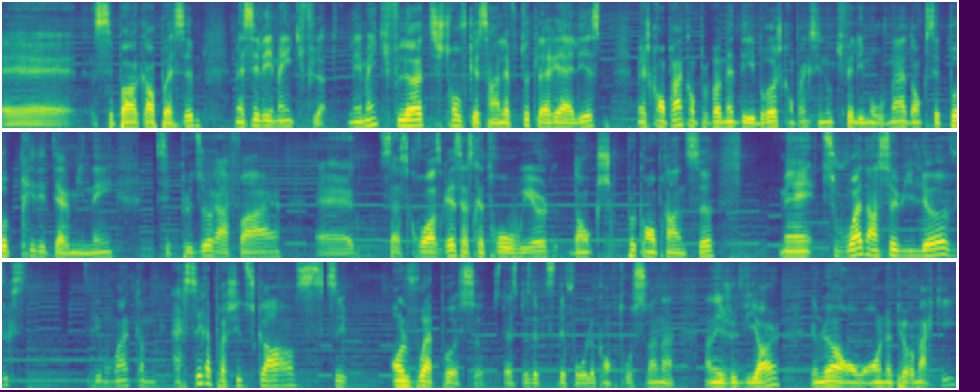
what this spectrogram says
euh, c'est pas encore possible, mais c'est les mains qui flottent. Les mains qui flottent, je trouve que ça enlève tout le réalisme. Mais je comprends qu'on peut pas mettre des bras, je comprends que c'est nous qui fait les mouvements, donc c'est pas prédéterminé. C'est plus dur à faire. Euh, ça se croiserait, ça serait trop weird. Donc je peux comprendre ça. Mais tu vois dans celui-là, vu que c'est des mouvements comme assez rapprochés du corps, c'est on le voit pas, ça. Cette espèce de petit défaut-là qu'on retrouve souvent dans, dans les jeux de VR. Comme là, on, on a pu remarquer,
